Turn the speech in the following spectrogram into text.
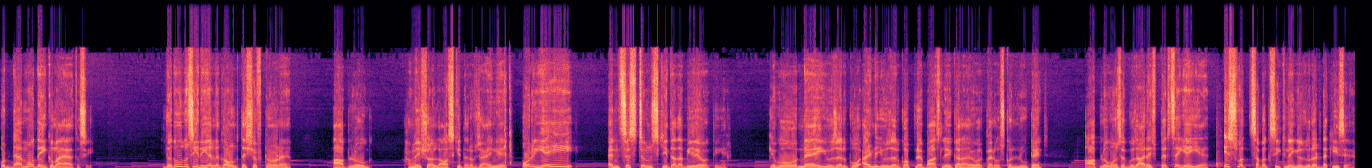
और डेमो ਤੇ ਹੀ ਕਮਾਇਆ ਤੁਸੀਂ ਜਦੋਂ ਤੁਸੀਂ ਰੀਅਲ ਅਕਾਊਂਟ ਤੇ ਸ਼ਿਫਟ ਹੋਣਾ ਹੈ आप लोग हमेशा लॉस की तरफ जाएंगे और यही इन सिस्टम्स की तदाबीरें होती हैं कि वो नए यूज़र को एंड यूज़र को अपने पास लेकर आए और फिर उसको लूटे। आप लोगों से गुजारिश फिर से यही है, इस वक्त सबक सीखने की ज़रूरत डकी से है।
